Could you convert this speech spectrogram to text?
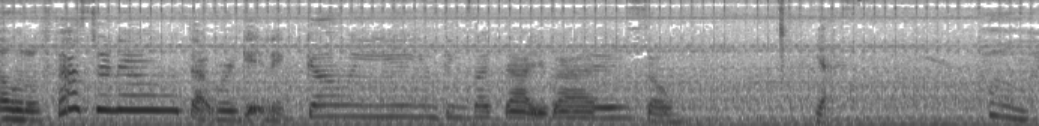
a little faster now that we're getting it going and things like that, you guys. So, yeah.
